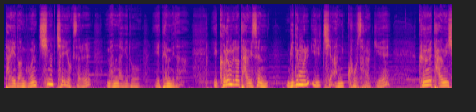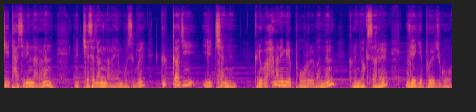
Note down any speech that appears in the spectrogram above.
다윗 왕국은 침체 역사를 만나게도 됩니다. 그럼에도 다윗은 믿음을 잃지 않고 살았기에 그 다윗이 다스린 나라는 제사장 나라의 모습을 끝까지 잃지 않는 그리고 하나님의 보호를 받는 그런 역사를 우리에게 보여주고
